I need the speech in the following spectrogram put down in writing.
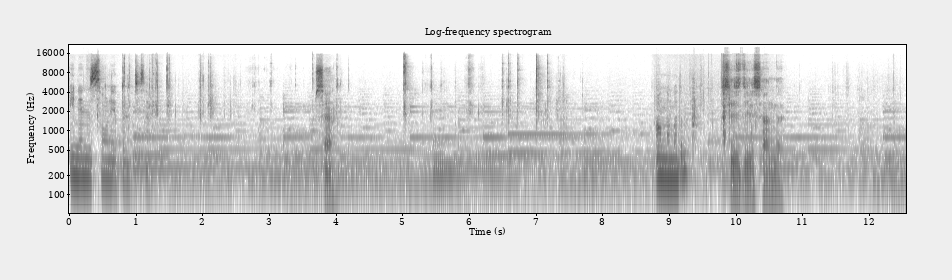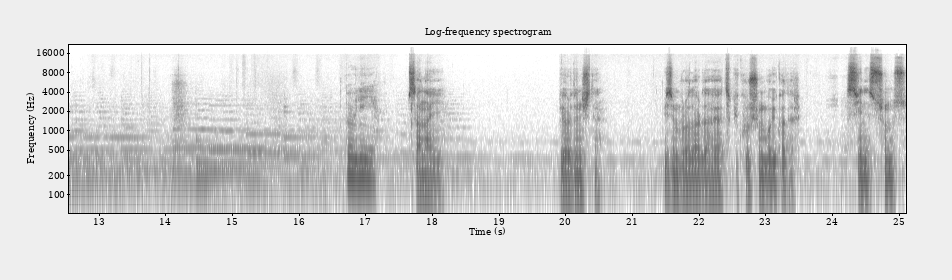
İğnenizi sonra yaparım size. Sen. Anlamadım. Siz değil sen de. Böyle iyi. Sana iyi. Gördün işte. Bizim buralarda hayat bir kurşun boyu kadar. Sinüs, sunus.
